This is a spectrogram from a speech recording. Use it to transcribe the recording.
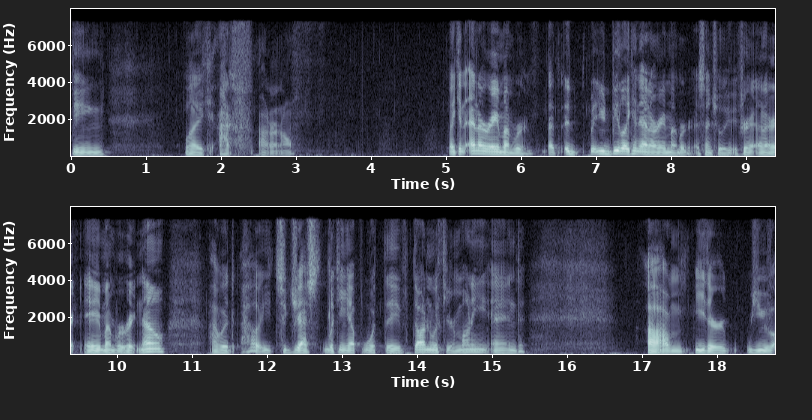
being like I, I don't know. like an NRA member. That it, you'd be like an NRA member essentially. If you're an NRA member right now, I would highly suggest looking up what they've done with your money and um, either you've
